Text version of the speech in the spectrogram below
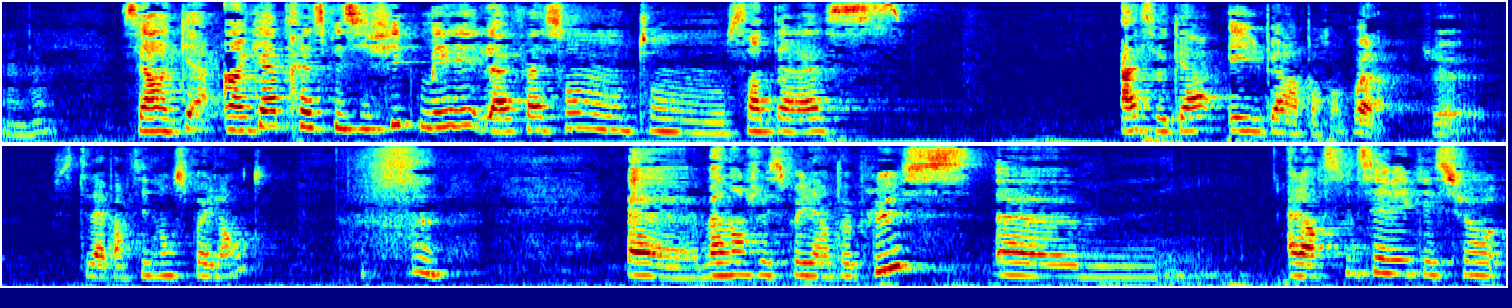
Mhm. c'est un cas, très spécifique, mais la façon dont on s'intéresse à ce cas est hyper importante. Voilà, c'était la partie non spoilante. Euh, maintenant, je vais spoiler un peu plus. Euh, alors, c'est une série qui est sur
